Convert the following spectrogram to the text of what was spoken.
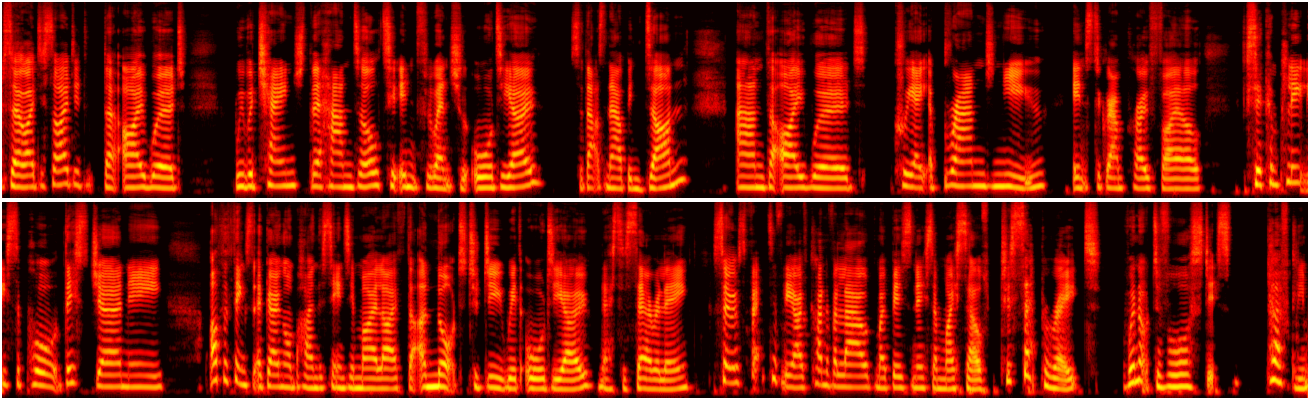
So I decided that I would, we would change the handle to influential audio. So that's now been done. And that I would create a brand new Instagram profile to completely support this journey, other things that are going on behind the scenes in my life that are not to do with audio necessarily. So effectively, I've kind of allowed my business and myself to separate. We're not divorced. It's perfectly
